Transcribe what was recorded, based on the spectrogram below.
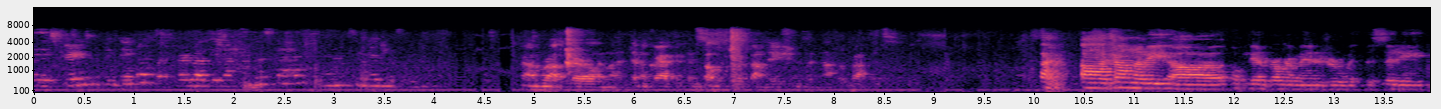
of experience with big data, but heard about the event from this guy, and it seemed interesting. I'm Rob Carroll. I'm a demographic consultant for foundations and not-for-profits. Hi, uh, John Levy, uh, Open Data Program Manager with the city.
